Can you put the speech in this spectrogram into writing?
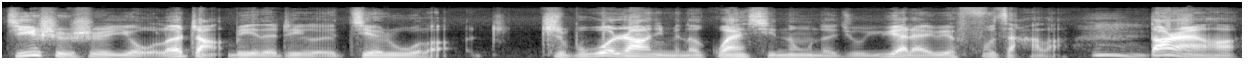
即使是有了长辈的这个介入了，只只不过让你们的关系弄得就越来越复杂了。嗯当然哈，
